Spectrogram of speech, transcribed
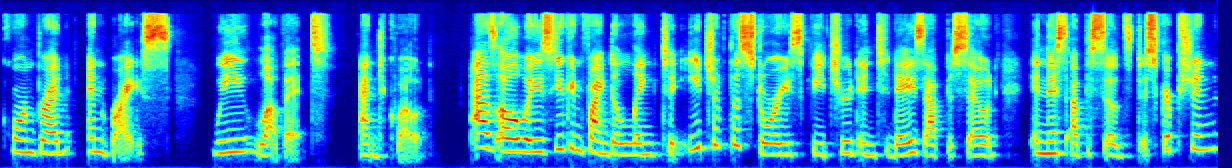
cornbread, and rice. We love it. End quote. As always, you can find a link to each of the stories featured in today's episode in this episode's description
